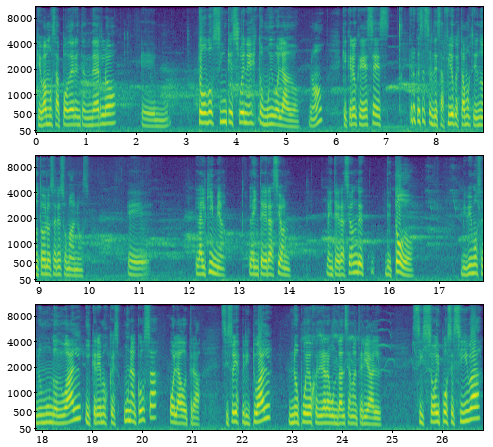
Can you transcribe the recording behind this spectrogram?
que vamos a poder entenderlo em, todo sin que suene esto muy volado, ¿no? Que creo que ese es, creo que ese es el desafío que estamos teniendo todos los seres humanos. Eh, la alquimia, la integración, la integración de, todo. Vivimos en un mundo dual y creemos que es una cosa o la otra. Si soy espiritual, no puedo generar abundancia material. Si soy posesiva,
